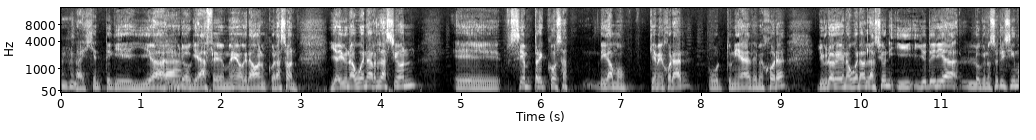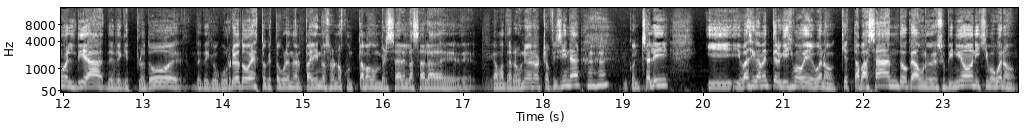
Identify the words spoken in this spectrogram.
O sea, hay gente que lleva, yo creo que hace medio grabado en el corazón. Y hay una buena relación. Eh, siempre hay cosas, digamos, que mejorar, oportunidades de mejora. Yo creo que hay una buena relación y, y yo te diría, lo que nosotros hicimos el día, desde que explotó, desde que ocurrió todo esto que está ocurriendo en el país, nosotros nos juntamos a conversar en la sala de, de, digamos, de reunión de nuestra oficina, Ujú. en Conchalí, y, y básicamente lo que dijimos, oye, bueno, ¿qué está pasando? Cada uno dio su opinión, y dijimos, bueno,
